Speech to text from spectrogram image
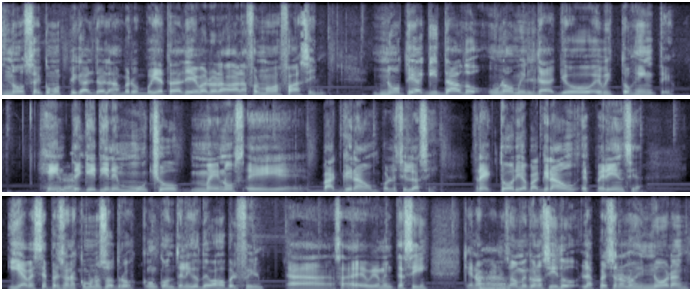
no sé cómo explicar, ¿verdad? Pero voy a tratar de llevarlo a la forma más fácil. No te ha quitado una humildad. Yo he visto gente gente que tiene mucho menos eh, background, por decirlo así. Trayectoria, background, experiencia. Y a veces personas como nosotros, con contenidos de bajo perfil, ah, ¿sabes? Obviamente así, que no somos muy conocidos, las personas nos ignoran,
